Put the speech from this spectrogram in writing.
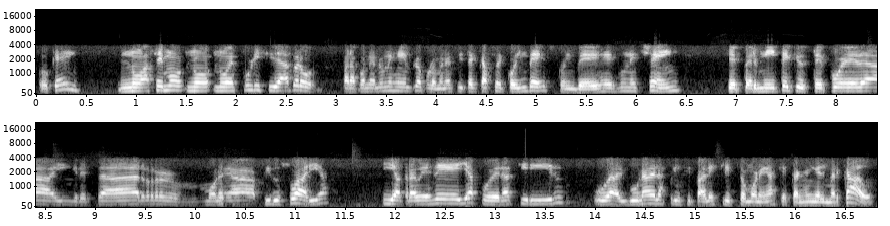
¿ok? No hacemos, no, no es publicidad, pero para poner un ejemplo, por lo menos existe el caso de Coinbase. Coinbase es un exchange que permite que usted pueda ingresar moneda fiduciaria y a través de ella poder adquirir alguna de las principales criptomonedas que están en el mercado.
